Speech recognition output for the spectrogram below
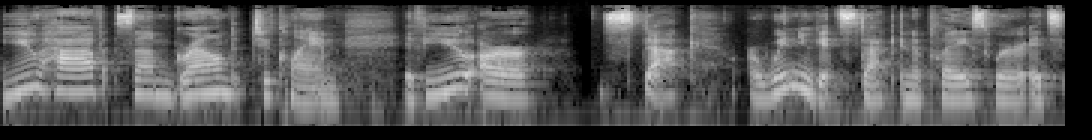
You have some ground to claim. If you are stuck or when you get stuck in a place where it's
